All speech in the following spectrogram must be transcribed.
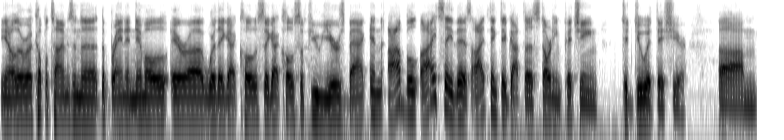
You know, there were a couple times in the the Brandon Nimmo era where they got close. They got close a few years back, and I I say this: I think they've got the starting pitching to do it this year. Um,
